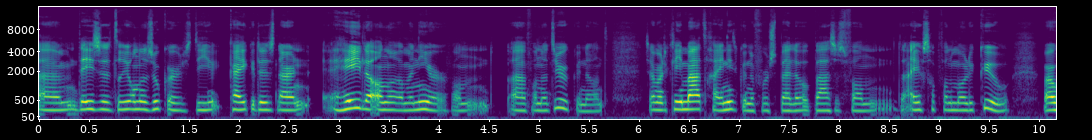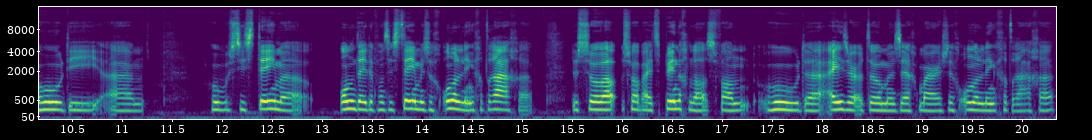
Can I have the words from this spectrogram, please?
um, deze drie onderzoekers die kijken dus naar een hele andere manier van, uh, van natuurkunde. Want zeg maar, het klimaat ga je niet kunnen voorspellen op basis van de eigenschap van het molecuul. Maar hoe die um, hoe systemen onderdelen van systemen zich onderling gedragen. Dus zowel, zowel bij het spinglas van hoe de ijzeratomen zeg maar, zich onderling gedragen.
